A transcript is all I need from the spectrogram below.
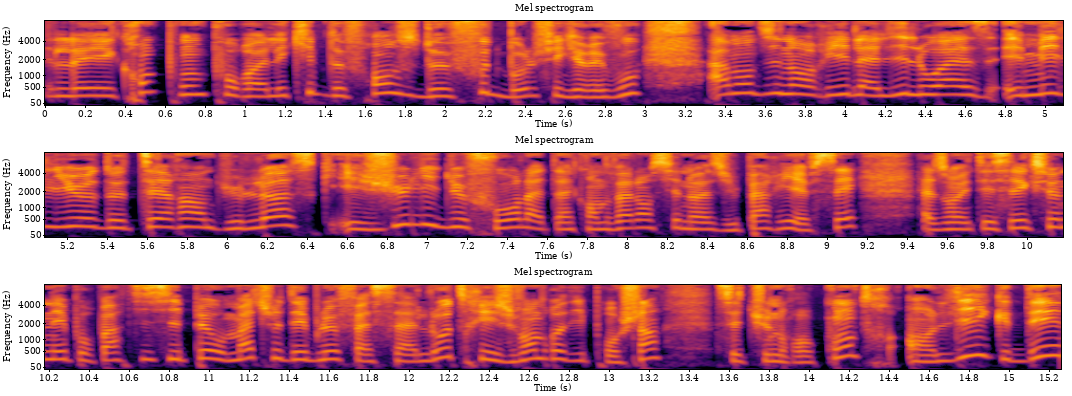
les crampons pour euh, l'équipe de France de football, figurez-vous. Amandine Henry, la Lilloise et milieu de terrain du LOSC et Julie Dufour, l'attaquante valenciennoise du Paris FC. Elles ont été sélectionnées pour participer au match des Bleus face à l'Autriche vendredi prochain. C'est une rencontre en Ligue des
